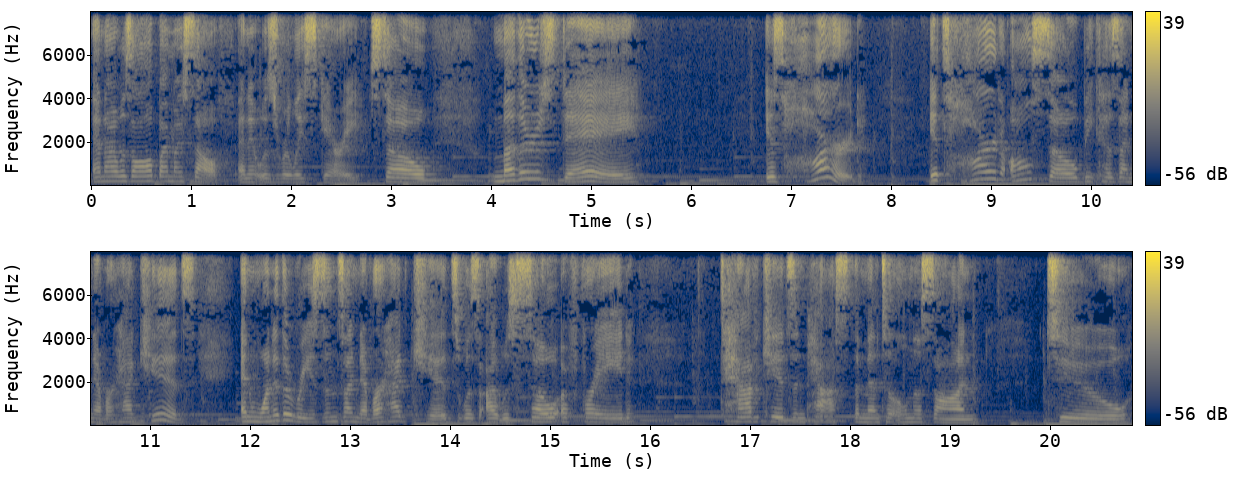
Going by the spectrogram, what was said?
And I was all by myself, and it was really scary. So, Mother's Day is hard. It's hard also because I never had kids. And one of the reasons I never had kids was I was so afraid to have kids and pass the mental illness on to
